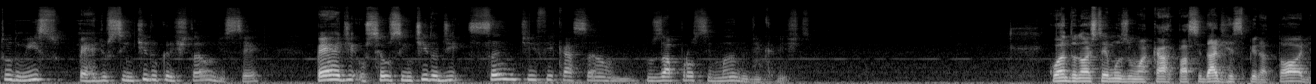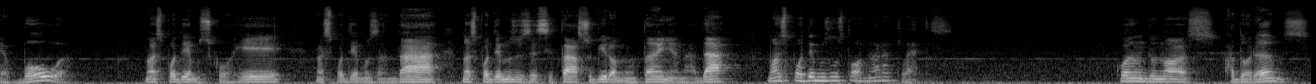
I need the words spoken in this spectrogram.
tudo isso perde o sentido cristão de ser, perde o seu sentido de santificação, nos aproximando de Cristo. Quando nós temos uma capacidade respiratória boa, nós podemos correr, nós podemos andar, nós podemos nos exercitar, subir a montanha, nadar, nós podemos nos tornar atletas. Quando nós adoramos,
